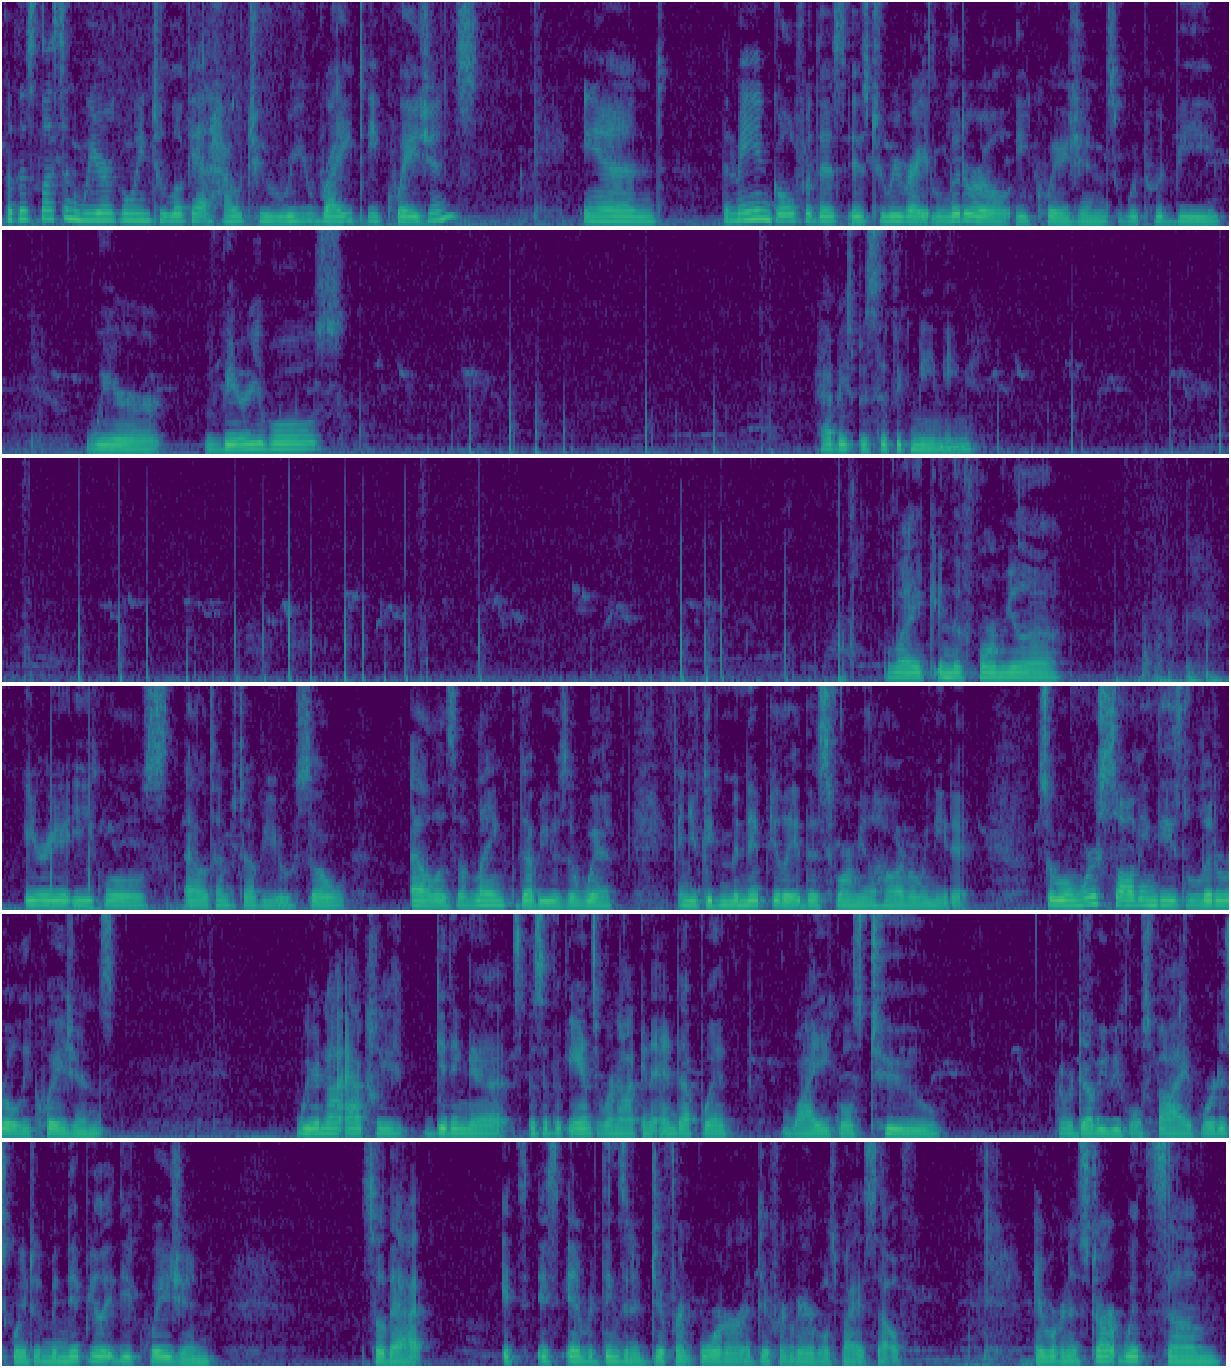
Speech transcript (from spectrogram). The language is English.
For this lesson, we are going to look at how to rewrite equations. And the main goal for this is to rewrite literal equations, which would be where variables have a specific meaning. Like in the formula area equals L times W. So L is the length, W is the width, and you could manipulate this formula however we need it. So when we're solving these literal equations, we're not actually getting a specific answer. We're not going to end up with y equals 2 or w equals 5. We're just going to manipulate the equation so that it's, it's everything's in a different order, a different variables by itself. And we're going to start with some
